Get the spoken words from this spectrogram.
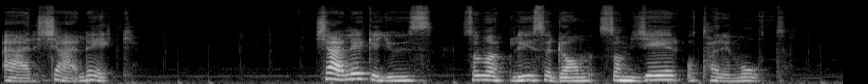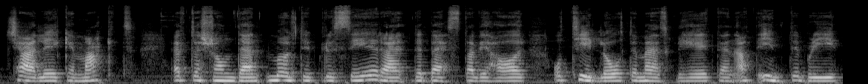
är kärlek. Kärlek är ljus som upplyser dem som ger och tar emot. Kärlek är makt eftersom den multiplicerar det bästa vi har och tillåter mänskligheten att inte bli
